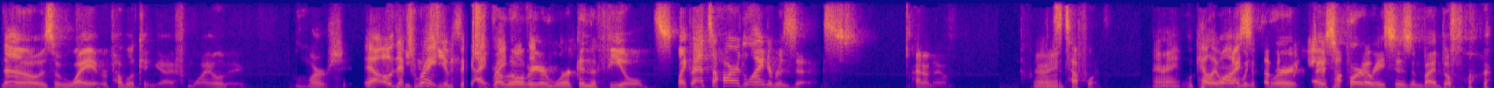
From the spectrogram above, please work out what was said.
No, it was a white Republican guy from Wyoming. worse yeah oh that's He goes, right You it was the should guy right come over here and work in the fields. Like Right. that's a hard line to resist. I don't know. All It's a tough one. All right well kelly Wand, I support when you have I support show- racism by Maher.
